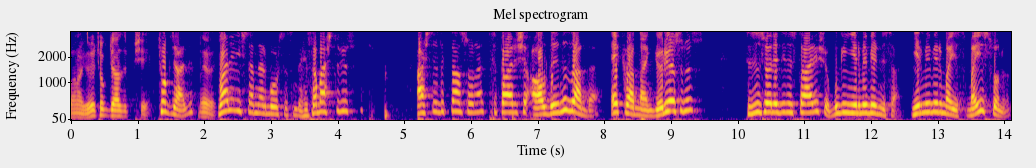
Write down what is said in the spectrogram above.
bana göre çok cazip bir şey. Çok cazip. Evet. Vadeli işlemler borsasında hesap açtırıyorsunuz. Açtırdıktan sonra siparişi aldığınız anda ekrandan görüyorsunuz. Sizin söylediğiniz tarih şu. Bugün 21 Nisan. 21 Mayıs, Mayıs sonu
